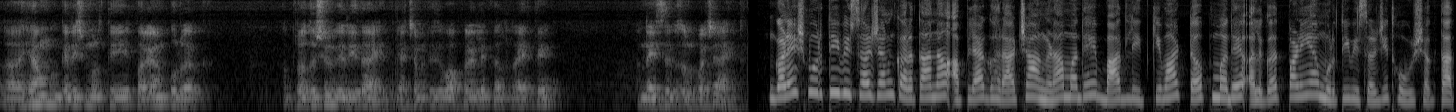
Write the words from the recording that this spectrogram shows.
ह्या गणेश मूर्ती पर्यावरणपूरक प्रदूषण विरहित आहेत. याच्यामध्ये जे वापरलेले कलर आहेत ते नैसर्गिक स्वरूपाचे आहेत. गणेश मूर्ती विसर्जन करताना आपल्या घराच्या अंगणामध्ये बादलीत किंवा टपमध्ये अलगदपणे या मूर्ती विसर्जित होऊ शकतात.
